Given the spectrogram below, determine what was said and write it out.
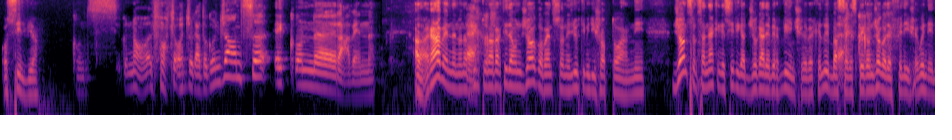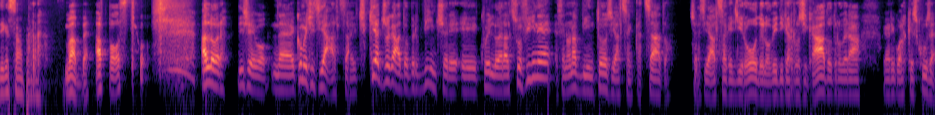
O Silvio? con No, no, ho giocato con Jones e con eh, Raven. Allora, Raven non ha vinto Ecco. una partita a un gioco, penso, negli ultimi 18 anni. Johnson sa neanche che significa giocare per vincere, perché lui basta che spiega un gioco ed è felice, quindi di che stiamo parlando? Vabbè, a posto. Allora, dicevo, eh, come ci si alza? Chi ha giocato per vincere e quello era il suo fine, se non ha vinto si alza incazzato. Cioè si alza che gli rode, lo vedi che ha rosicato, troverà magari qualche scusa.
